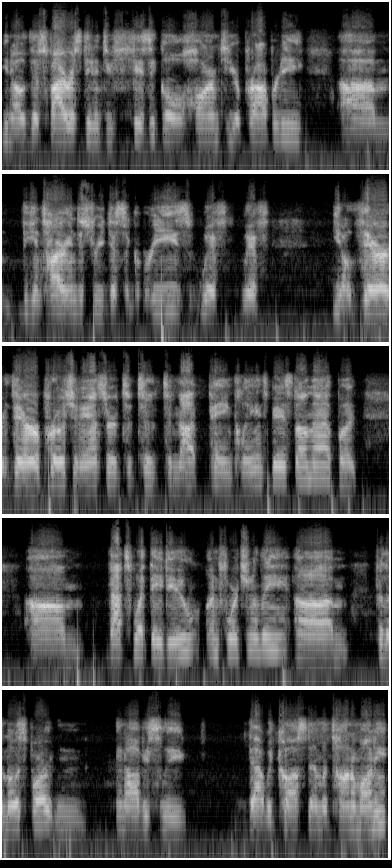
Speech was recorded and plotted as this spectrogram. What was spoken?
you know this virus didn't do physical harm to your property. Um, the entire industry disagrees with with you know their their approach and answer to, to, to not paying claims based on that, but um, that's what they do, unfortunately, um, for the most part, and and obviously that would cost them a ton of money.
